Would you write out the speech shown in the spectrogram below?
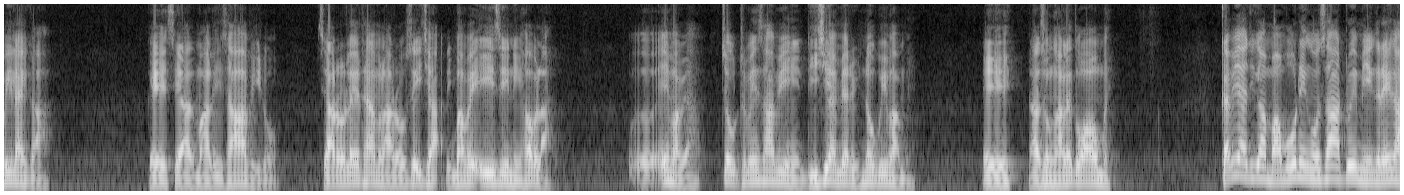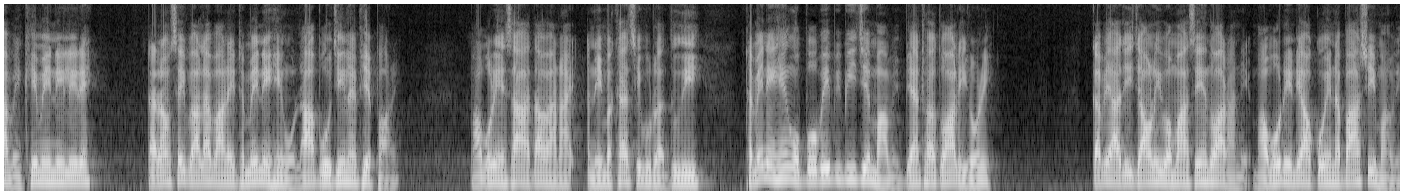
ပေးလိုက်ကကဲဆရာသမားလေးစားပြီတော့ဆရာတော်လည်းထမ်းမလာတော့စိတ်ချဒီမှာပဲအေးဆေးနေဟုတ်ပလားအေးပါဗျာကျုပ်ထမင်းစားပြီးရင်ဒီရှိရမြတ်တွေနှုတ်ပေးပါမယ်အေးဒါဆိုငါလည်းသွားအောင်မယ်ကပ္ပိယကြီးကမောင်ဘိုးတင်ကိုစားတွေ့မြင်ကလေးကပင်ခင်မင်းနေလေးတယ်ဒါကြောင့်စိတ်ပါလက်ပါနဲ့ထမင်းနဲ့ဟင်းကိုလာပို့ခြင်းလည်းဖြစ်ပါတယ် မောင်ဘိုးတင်စားတော့ရ၌အနေမခက်စေဖို့တော့သူသည်ထမင်းနဲ့ဟင်းကိုပို့ပေးပြီးပြီးချင်းမှာပင်ပြန်ထွက်သွားလေတော့တယ်ကပြကြီးကျောင်းလေးပေါ်မှာဆင်းသွားတာနဲ့မောင်ဘိုးတင်တယောက်ကိုရင်နှစ်ပါးရှိမှာပဲ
